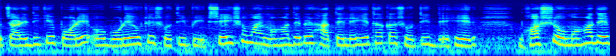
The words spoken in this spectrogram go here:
চারিদিকে পড়ে ও গড়ে ওঠে সতীপীঠ। সেই সময় মহাদেবের হাতে লেগে থাকা সতীর দেহের ভস্য মহাদেব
